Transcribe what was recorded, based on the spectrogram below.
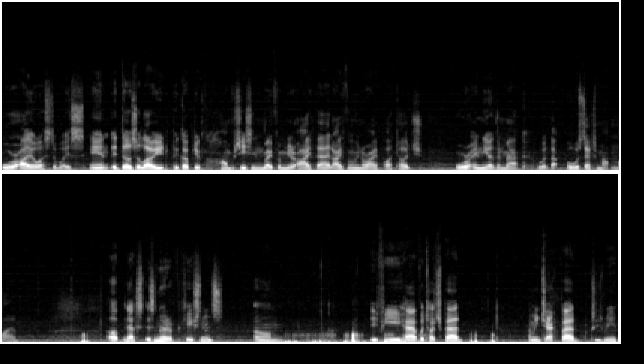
or iOS device. And it does allow you to pick up your conversation right from your iPad, iPhone, or iPod Touch, or any other Mac with OS X Mountain Lion. Up next is notifications. Um, if you have a touchpad, I mean trackpad, excuse me,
